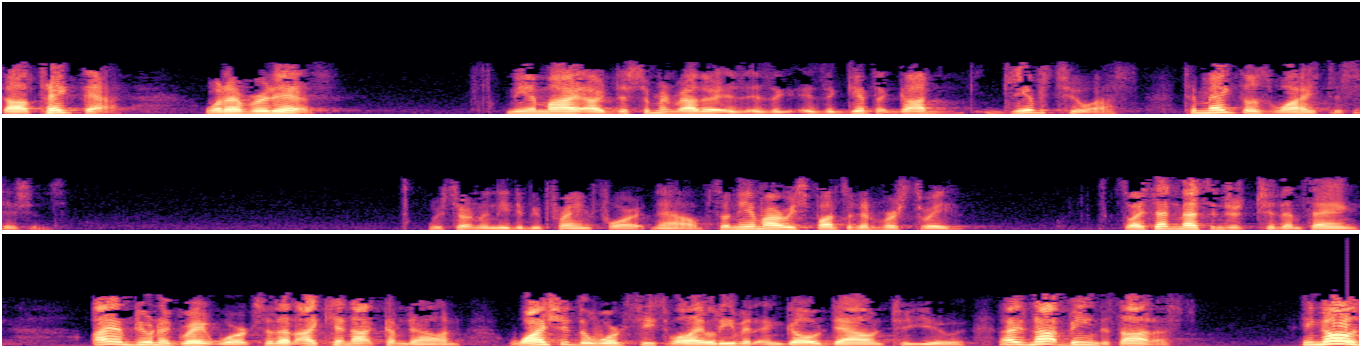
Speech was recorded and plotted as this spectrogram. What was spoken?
I'll take that. Whatever it is. Nehemiah, our discernment rather, is, is, a, is a gift that God gives to us to make those wise decisions. We certainly need to be praying for it now. So Nehemiah responds, look at verse 3. So I sent messengers to them saying, I am doing a great work so that I cannot come down. Why should the work cease while I leave it and go down to you? Now, he's not being dishonest. He knows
